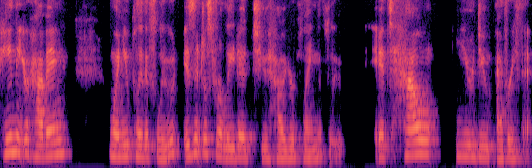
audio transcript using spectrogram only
pain that you're having when you play the flute isn't just related to how you're playing the flute it's how you do everything.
